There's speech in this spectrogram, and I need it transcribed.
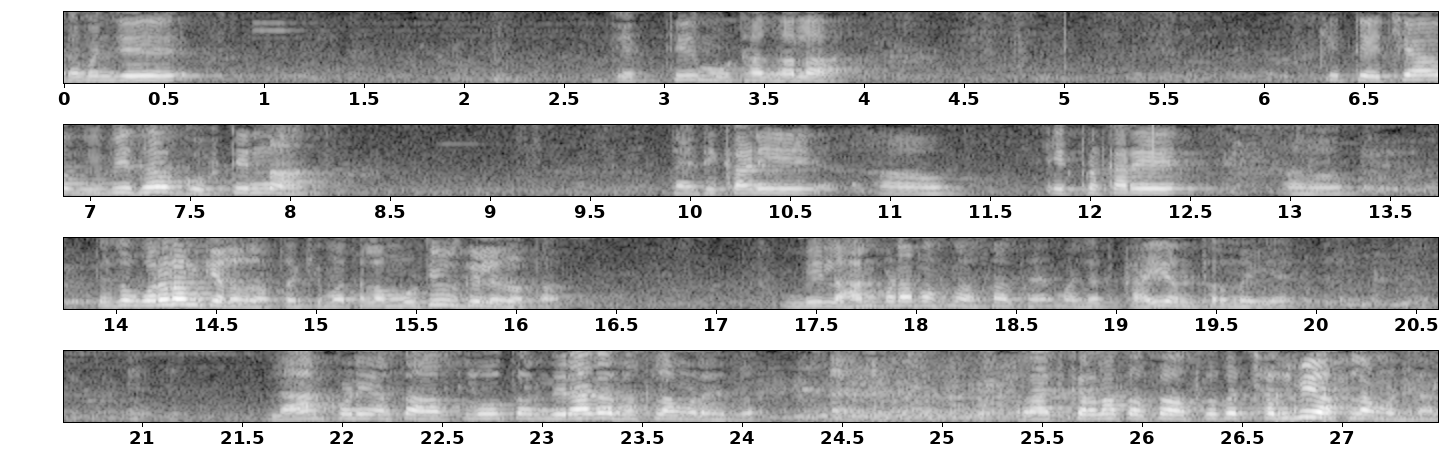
खरं म्हणजे व्यक्ती मोठा झाला की त्याच्या विविध गोष्टींना त्या ठिकाणी एक प्रकारे त्याचं वर्णन केलं जातं किंवा त्याला मोटिव्स दिले जातात. मी लहानपणापासून असाच आहे माझ्यात काही अंतर नाही आहे लहानपणी असं असलो तर निरागस असला म्हणायचं. राजकारणात असं असलो तर छदमी असला म्हणतात.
